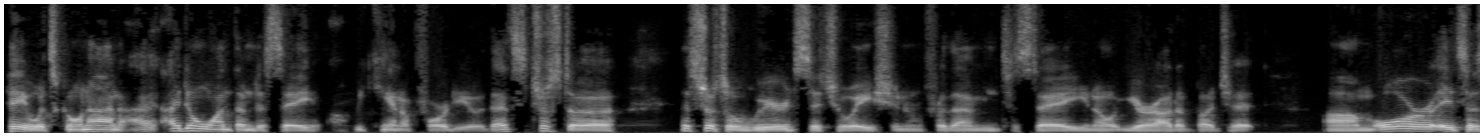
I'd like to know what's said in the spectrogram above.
"Hey, what's going on?" I, I don't want them to say, oh, "We can't afford you." That's just a that's just a weird situation for them to say, you know, you're out of budget. Um, or it's a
